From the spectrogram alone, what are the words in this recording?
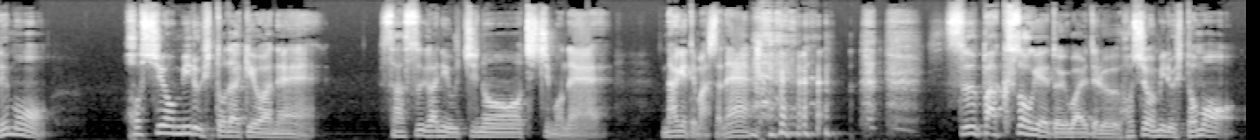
でも、星を見る人だけはね、さすがにうちの父もね、投げてましたね。スーパークソゲーと呼ばれてる星を見る人も、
